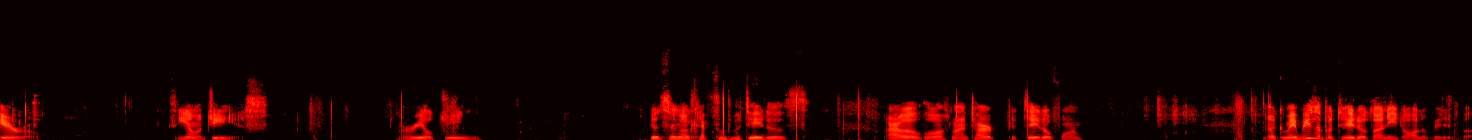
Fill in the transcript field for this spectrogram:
arrow. See, I'm a genius. A real genius. Good thing I kept some potatoes. I would have lost my entire potato farm. Okay, maybe the potatoes I need automated, but...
